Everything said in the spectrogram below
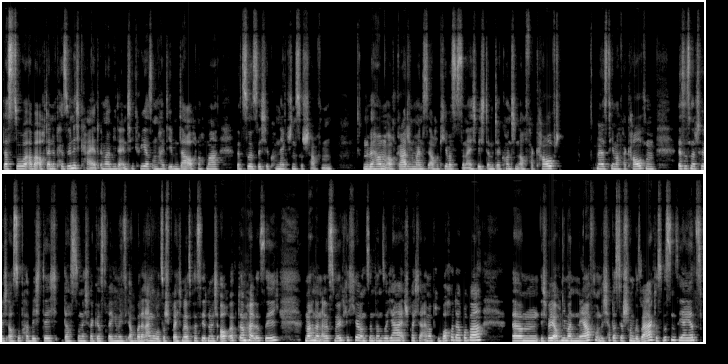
dass du aber auch deine Persönlichkeit immer wieder integrierst, um halt eben da auch nochmal eine zusätzliche Connection zu schaffen. Und wir haben auch gerade, du meinst ja auch, okay, was ist denn eigentlich wichtig, damit der Content auch verkauft? Ne, das Thema Verkaufen ist es natürlich auch super wichtig, dass du nicht vergisst, regelmäßig auch über dein Angebot zu sprechen, weil das passiert nämlich auch öfter mal, das sehe ich, machen dann alles Mögliche und sind dann so, ja, ich spreche einmal pro Woche darüber. Ähm, ich will ja auch niemanden nerven und ich habe das ja schon gesagt, das wissen sie ja jetzt,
